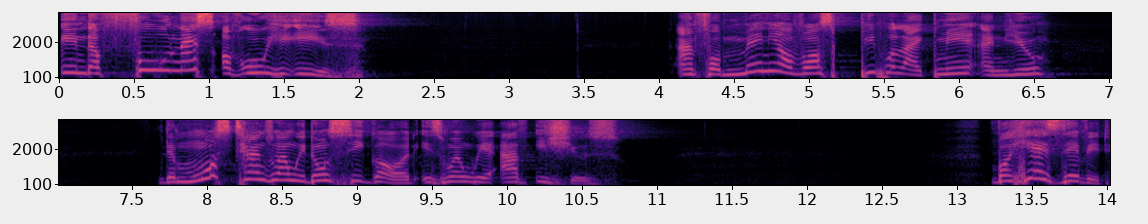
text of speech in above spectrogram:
in the fullness of who He is. And for many of us, people like me and you, the most times when we don't see God is when we have issues. But here's David.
